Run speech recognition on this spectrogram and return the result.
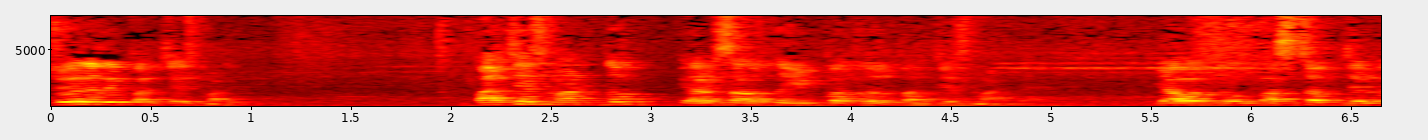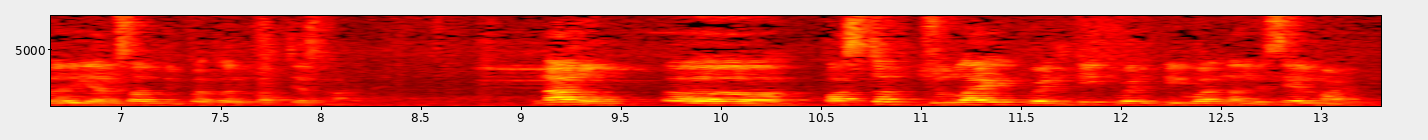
jewellery purchase ಮಾಡಿದ್ವಿ. ಪರ್ಚೇಸ್ ಮಾಡಿದ್ದು ಎರಡ್ ಸಾವಿರದ ಇಪ್ಪತ್ತರಲ್ಲಿ ಪರ್ಚೇಸ್ ಮಾಡಿದೆ. ಯಾವತ್ತು? ಫಸ್ಟ್ ಆಫ್ ಜನವರಿ ಎರಡ್ ಸಾವಿರದ ಇಪ್ಪತ್ತರಲ್ಲಿ ಪರ್ಚೇಸ್ ಮಾಡಿದೆ. ನಾನು first of July twenty twenty one ಅಲ್ಲಿ ಸೇಲ್ ಮಾಡಿದ್ವಿ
